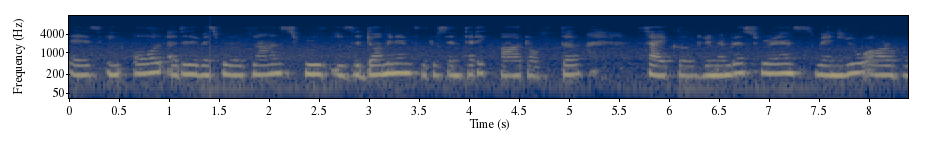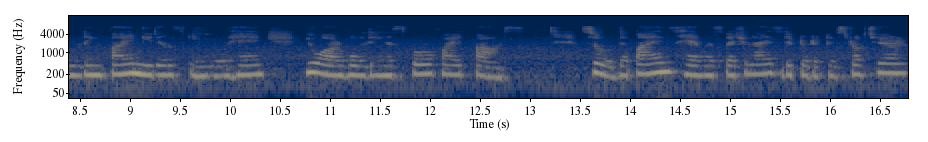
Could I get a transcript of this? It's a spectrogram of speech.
as in all other vascular plants group, is the dominant photosynthetic part of the cycle. Remember students, when you are holding pine needles in your hand, you are holding a sporophyte parts. So the pines have a specialized reproductive structure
